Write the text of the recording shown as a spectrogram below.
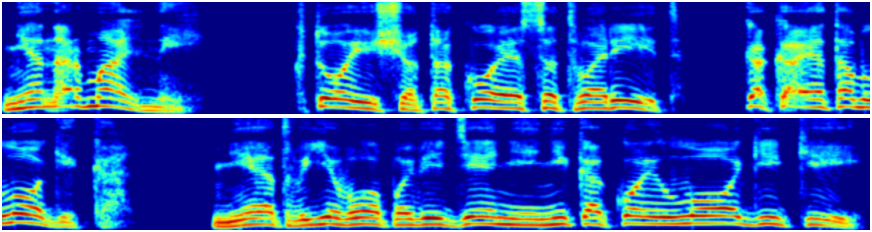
Ненормальный. Кто еще такое сотворит? Какая там логика? Нет в его поведении никакой логики.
